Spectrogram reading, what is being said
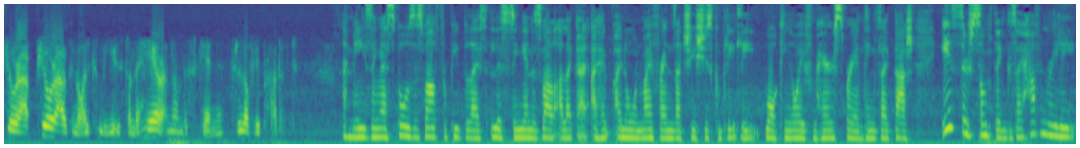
pure pure argan oil can be used on the hair and on the skin. It's a lovely product amazing. I suppose as well for people listening in as well. Like I, I, I know one of my friends actually she's completely walking away from hairspray and things like that. Is there something because I haven't really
